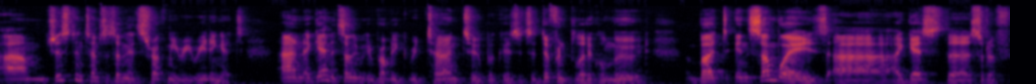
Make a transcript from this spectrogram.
Um, just in terms of something that struck me rereading it, and again, it's something we can probably return to because it's a different political mood. But in some ways, uh, I guess the sort of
